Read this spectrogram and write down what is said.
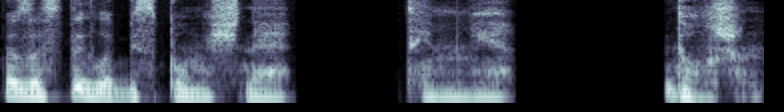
застыла беспомощная «Ты мне должен».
